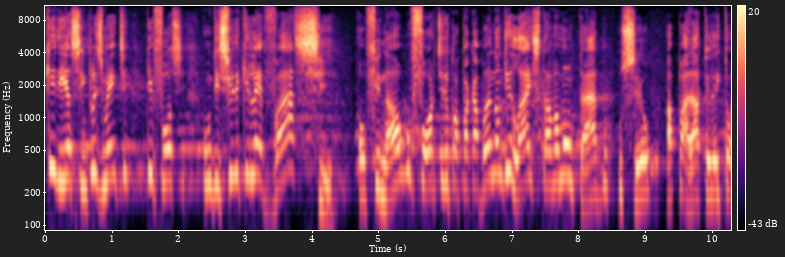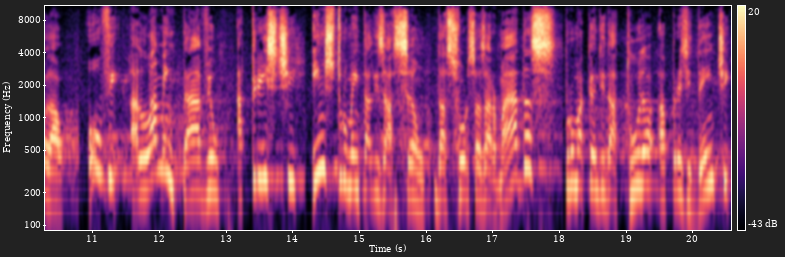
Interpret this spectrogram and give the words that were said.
Queria simplesmente que fosse um desfile que levasse ao final o Forte de Copacabana, onde lá estava montado o seu aparato eleitoral houve a lamentável, a triste instrumentalização das Forças Armadas por uma candidatura a presidente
